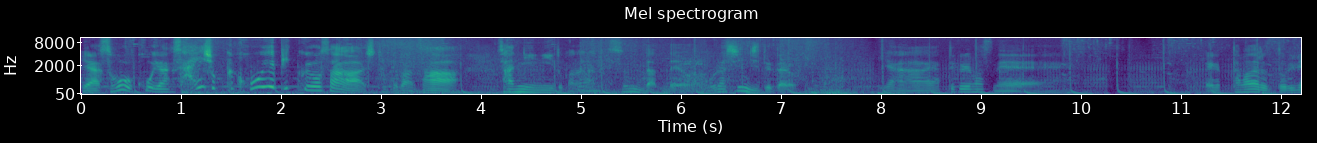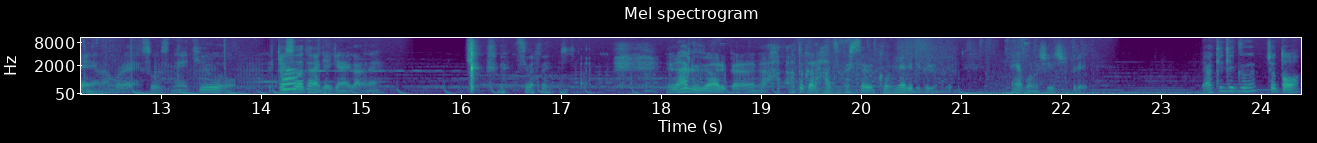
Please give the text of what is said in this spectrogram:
いやそうこういや最初からこういうピックをさしとけばさ322とかなんて済んだんだよ。俺は信じてたよ。いやーやってくれますね。え玉だる取りれんやなこれ。そうですね。Q を絶対育てなきゃいけないからね。すいませんでした ラグがあるからなんかは後から恥ずかしさが込み上げてくるんで何やこの集中プレイ野球くんちょっと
